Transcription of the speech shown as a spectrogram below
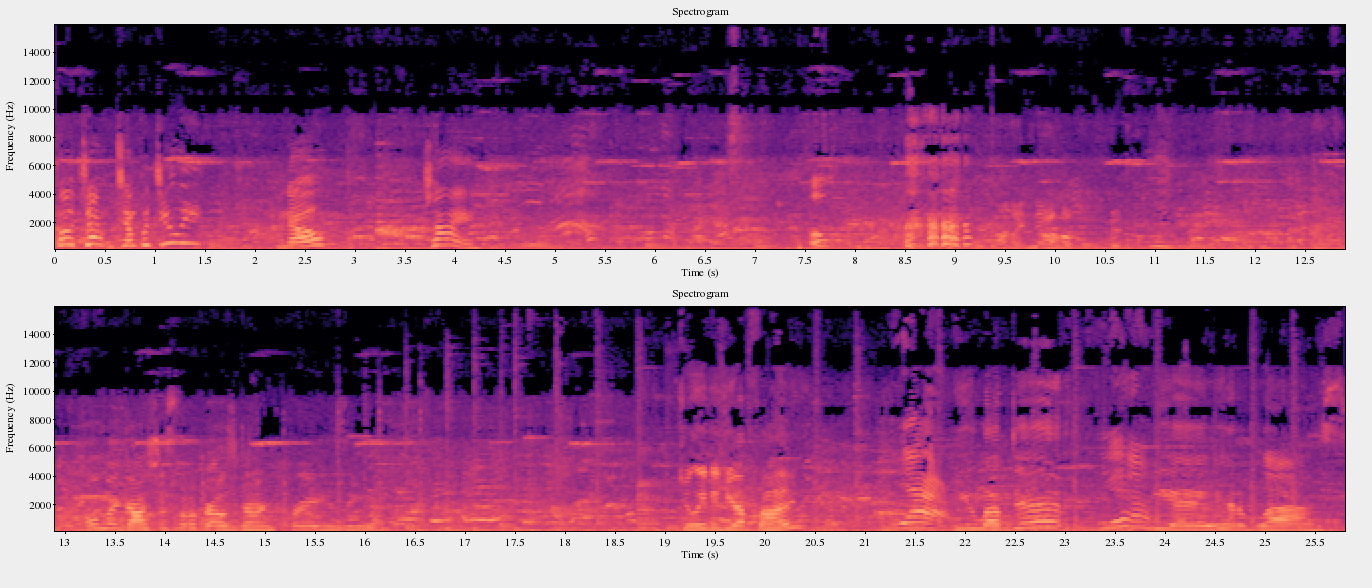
Go jump. Jump with Julie. No? Try. I'm like, no. Oh my gosh, this little girl is going crazy. Julie, did you have fun? Yeah. You loved it? Yeah. Yay, we had a blast.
